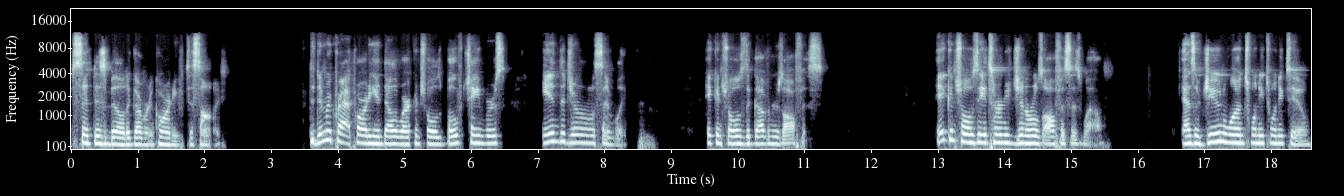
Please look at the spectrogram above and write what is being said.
sent this bill to Governor Carney to sign. The Democrat Party in Delaware controls both chambers in the General Assembly. It controls the governor's office. It controls the Attorney General's office as well. As of June 1, 2022,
